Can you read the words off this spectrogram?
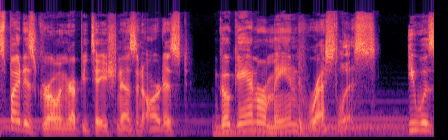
Despite his growing reputation as an artist, Gauguin remained restless. He was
